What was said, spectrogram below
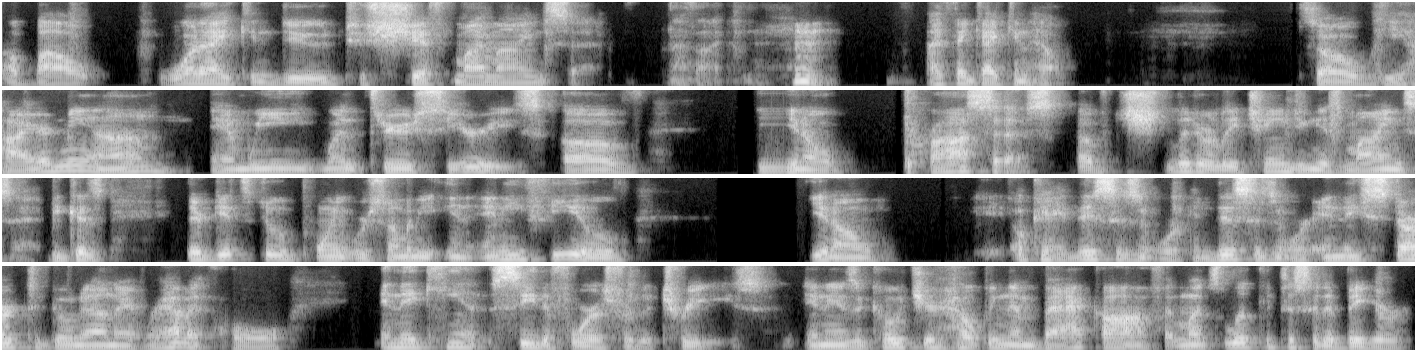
about what I can do to shift my mindset. I thought, hmm, I think I can help. So he hired me on, and we went through series of, you know, process of ch- literally changing his mindset because there gets to a point where somebody in any field, you know, okay, this isn't working, this isn't working, and they start to go down that rabbit hole and they can't see the forest for the trees. And as a coach, you're helping them back off and let's look at this at a bigger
